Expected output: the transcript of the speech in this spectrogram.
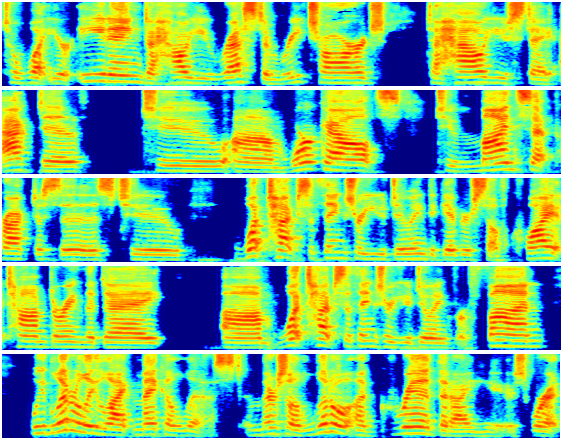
to what you're eating to how you rest and recharge to how you stay active to um, workouts to mindset practices to what types of things are you doing to give yourself quiet time during the day? Um, what types of things are you doing for fun? We literally like make a list and there's a little a grid that i use where it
